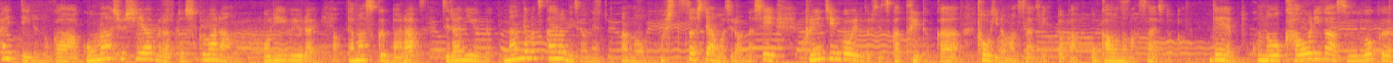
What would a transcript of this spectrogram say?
入っているのがごま種子油とスクワランオリーブ由来ダマスクバラゼラニウム何でも使えるんですよね。あの保湿としてはもちろんだしクレンジングオイルとして使ったりとか頭皮のマッサージとかお顔のマッサージとか。でこの香りがすごく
